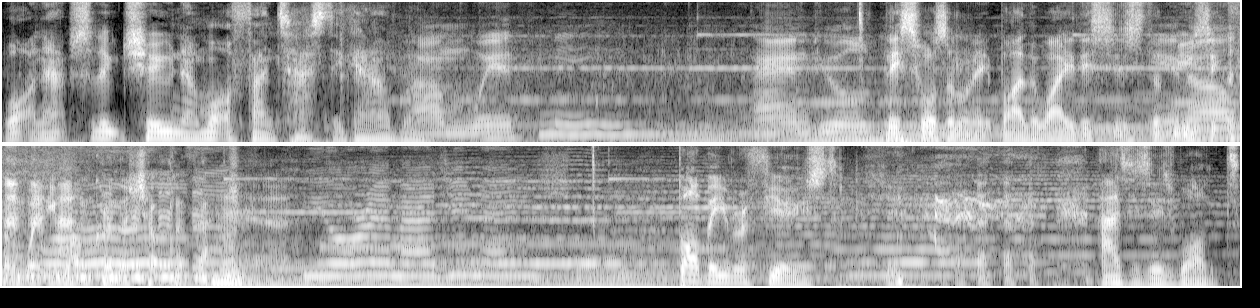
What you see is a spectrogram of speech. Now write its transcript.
What an absolute tune and what a fantastic album. Come with me, and you'll This wasn't on it, by the way. This is the music from Willy Wonka and the Chocolate Factory. your. Bobby refused. as is his wont.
